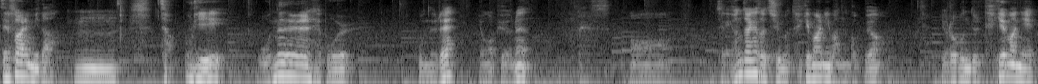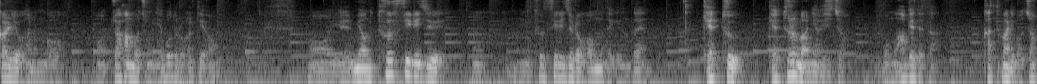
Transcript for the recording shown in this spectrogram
제수환입니다. 음, 자, 우리 오늘 해볼 오늘의 영어 표현은 어, 제가 현장에서 질문 되게 많이 받는 거고요. 여러분들 되게 많이 헷갈려 하는 거 어, 쫙 한번 정리해 보도록 할게요. 어, 일명 투 시리즈, 어, 음, 투 시리즈라고 하면 되겠는데, get to, get to는 많이 아시죠? 뭐뭐 하게 되다. 같은 말이 뭐죠?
